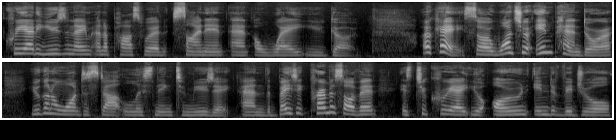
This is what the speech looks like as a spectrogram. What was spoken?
create a username and a password, sign in, and away you go. Okay, so once you're in Pandora, you're going to want to start listening to music. And the basic premise of it is to create your own individual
